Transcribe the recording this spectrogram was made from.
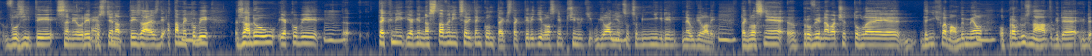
vozí ty seniory Jasně. prostě na ty zájezdy a tam mm. jakoby řadou jakoby mm. Technik, jak je nastavený celý ten kontext, tak ty lidi vlastně přinutí udělat mm. něco, co by nikdy neudělali. Mm. Tak vlastně eh, pro vyjednavače tohle je denní chleba. On by měl mm. opravdu znát, kde, kde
